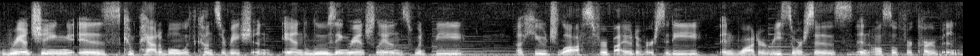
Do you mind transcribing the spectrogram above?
ranching is compatible with conservation and losing ranch lands would be a huge loss for biodiversity and water resources and also for carbon.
